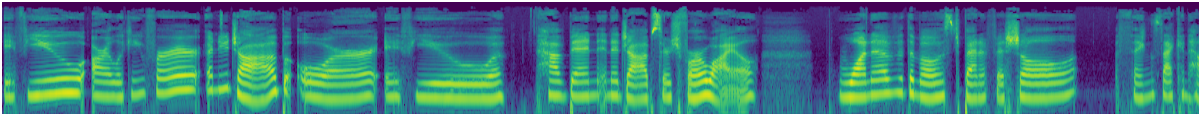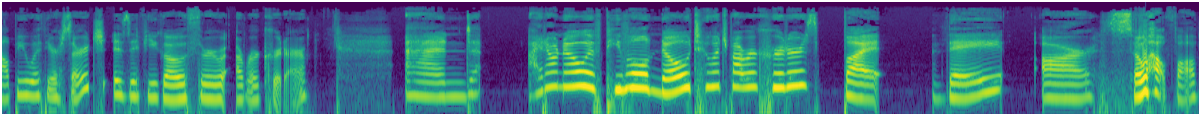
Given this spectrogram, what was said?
if you are looking for a new job or if you have been in a job search for a while, one of the most beneficial things that can help you with your search is if you go through a recruiter. And I don't know if people know too much about recruiters, but they are so helpful.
